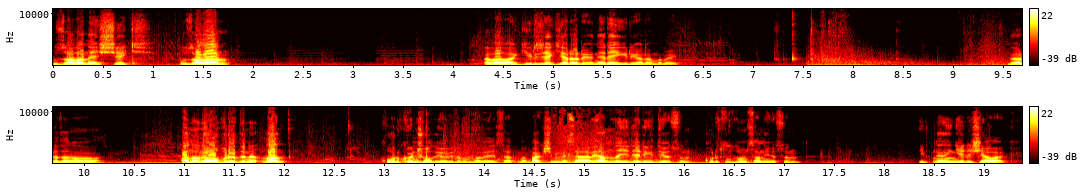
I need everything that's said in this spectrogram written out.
Uzalan eşek. Uzalan. Ha bak bak girecek yer arıyor. Nereye giriyorsun amına? Nereden o? Ananı avradını lan. Korkunç oluyor bir de bunda vs atma. Bak şimdi mesela bir anda ileri gidiyorsun. Kurtuldum sanıyorsun. İpnenin gelişe bak.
